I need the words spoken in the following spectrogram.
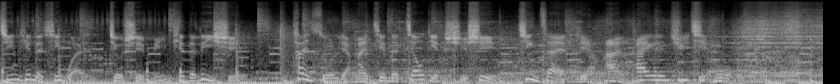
今天的新闻就是明天的历史，探索两岸间的焦点时事，尽在《两岸 ING》节目。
